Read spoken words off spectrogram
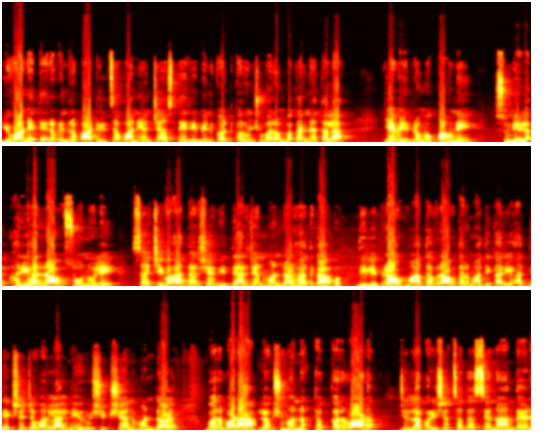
युवा नेते रवींद्र पाटील चव्हाण यांच्या हस्ते रिबिन कट करून शुभारंभ करण्यात आला. यावेळी प्रमुख पाहुणे सुनील हरिहरराव सोनोले सचिव आदर्श विद्यार्जन मंडळ हदगाव दिलीपराव माधवराव धर्माधिकारी अध्यक्ष जवाहरलाल नेहरू शिक्षण मंडळ बरबडा लक्ष्मण ठक्करवाड जिल्हा परिषद सदस्य नांदेड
